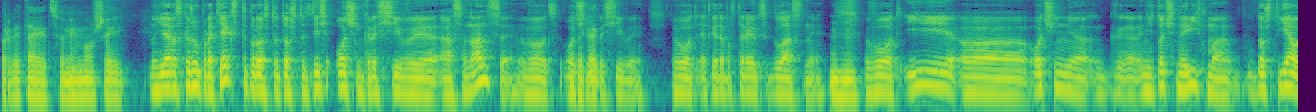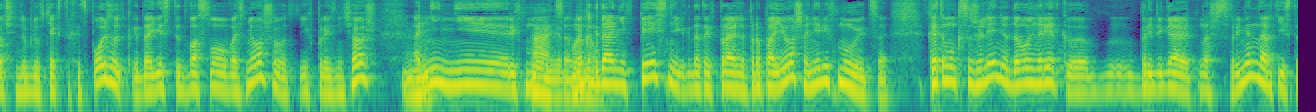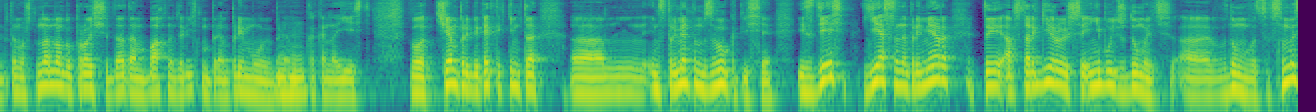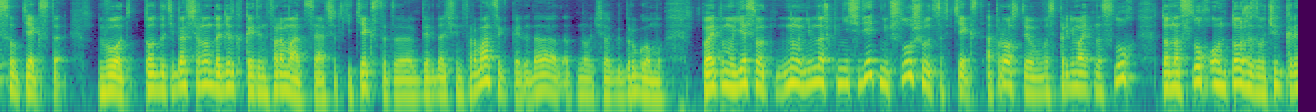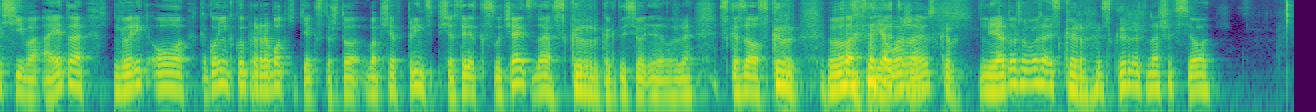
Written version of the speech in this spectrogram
пролетает все мимо ушей. Ну, я расскажу про тексты просто, то, что здесь очень красивые ассонансы, вот, очень красивые. Вот, это когда повторяются гласные. Угу. Вот, и э, очень э, неточная рифма, то, что я очень люблю в текстах использовать, когда если ты два слова возьмешь и вот их произнесешь, угу. они не рифмуются. А, Но когда они в песне, когда ты их правильно пропоешь, они рифмуются. К этому, к сожалению, довольно редко прибегают наши современные артисты, потому что намного проще, да, там бахнуть рифму прям прямую, прям угу. как она есть. Вот, чем прибегать к каким-то э, инструментом звукописи. И здесь, если, например, ты абстрагируешься и не будешь думать, э, вдумываться в смысл текста, вот, то до тебя все равно дойдет какая-то информация. А все-таки текст это передача информации какая-то, да, от одного человека к другому. Поэтому, если вот, ну, немножко не сидеть, не вслушиваться в текст, а просто его воспринимать на слух, то на слух он тоже звучит красиво. А это говорит о какой-никакой проработке текста, что вообще, в принципе, сейчас редко случается, да, скр, как ты сегодня уже сказал, скр. Вот. Я уважаю скр. Я тоже уважаю Скр. Скр — это наше все.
